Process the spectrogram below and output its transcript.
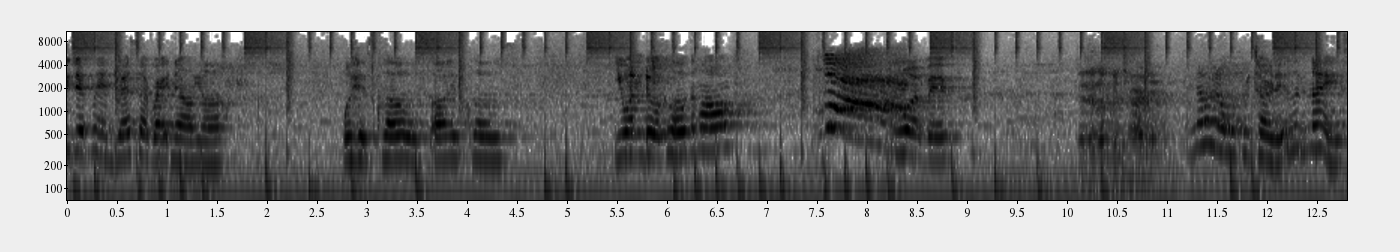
CJ playing dress up right now, y'all. With his clothes, all his clothes. You want to do a clothing haul? Yeah. What, babe? Does it look retarded? No, it don't look retarded. It looks nice.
